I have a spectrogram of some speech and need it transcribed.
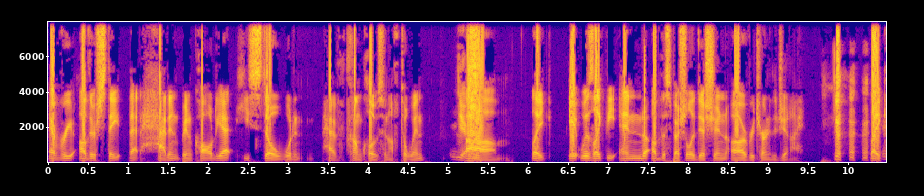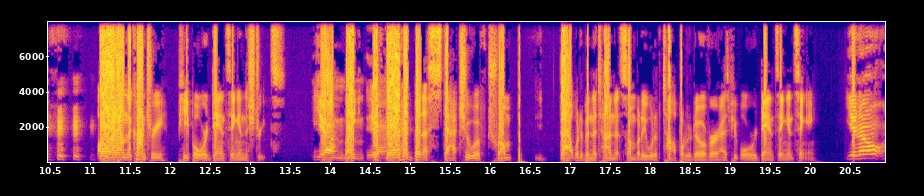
every other state that hadn't been called yet, he still wouldn't have come close enough to win. Yeah. Um, like it was like the end of the special edition of Return of the Jedi. like all around the country, people were dancing in the streets. yeah. Like Yeah. if there had been a statue of Trump, that would have been the time that somebody would have toppled it over as people were dancing and singing. You know,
